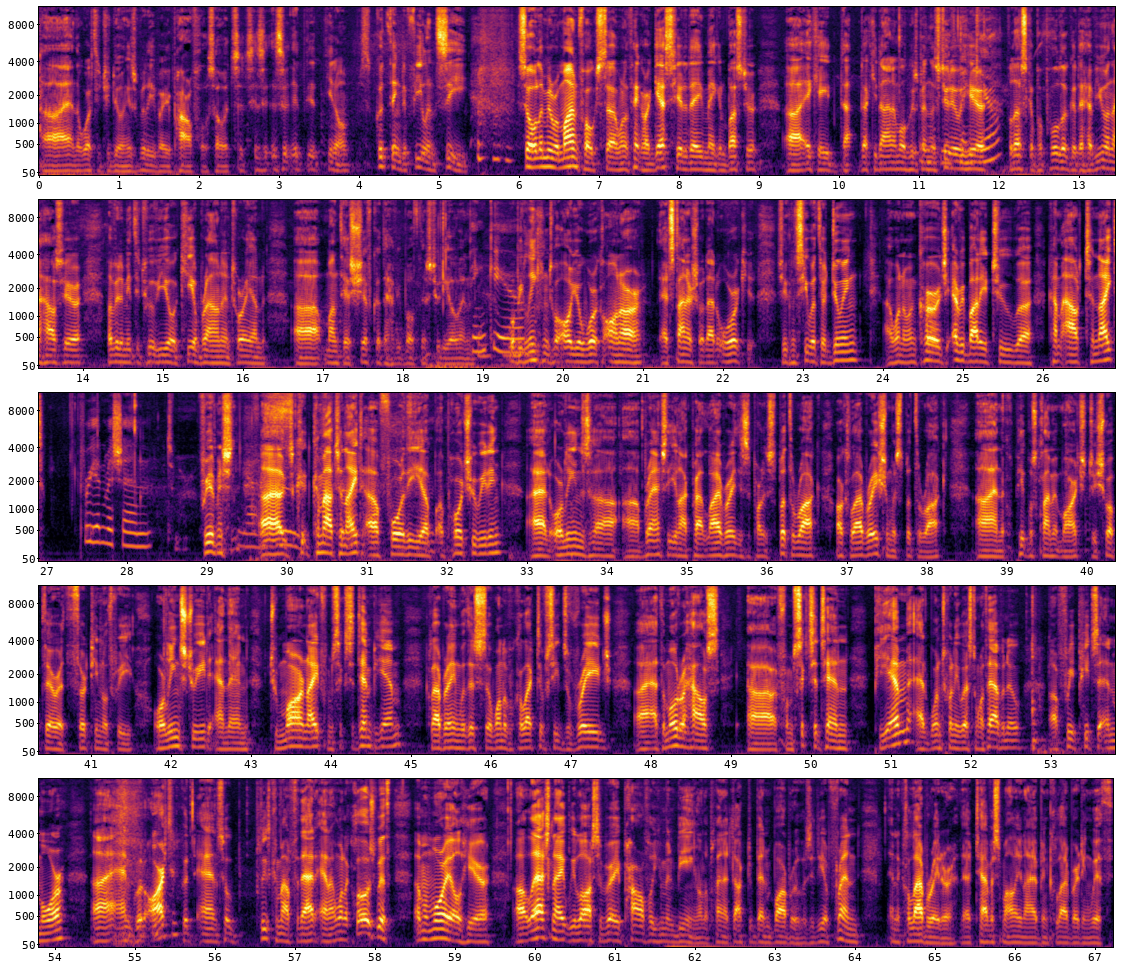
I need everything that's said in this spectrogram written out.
uh, and the work that you're doing is really very powerful. So it's it's, it's, it's it, it, you know it's a good thing to feel and see. so let me remind folks. Uh, I want to thank our guests here today, Megan Buster, uh, aka D- Ducky Dynamo, who's been in the studio thank here. you. Valeska Populoh, good to have you in the house here. Lovely to meet the two of you, Akia Brown and Torian uh, Montes Schiff. Good to have you both in the studio. And Thank you. We'll be linking to all your work on our at steinershow.org so you can see what they're doing. I want to encourage everybody to uh, come out tonight. Free admission. Tomorrow. Free admission. Yes. Uh, come out tonight uh, for the uh, poetry reading at Orleans uh, uh, branch of the Enoch Pratt Library. This is part of Split This Rock, our collaboration with Split This Rock uh, and the People's Climate March to show up there at 1303 Orleans Street. And then tomorrow night from 6 to 10 p.m., collaborating with this uh, wonderful collective, Seeds of Rage, uh, at the Motor House uh, from 6 to 10 p.m. at 120 West North Avenue. Free pizza and more, and good art. Good, and so please come out for that. And I want to close with a memorial here. Uh, last night we lost a very powerful human being on the planet, Dr. Ben Barber, who was a dear friend and a collaborator that Tavis Molly and I have been collaborating with.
